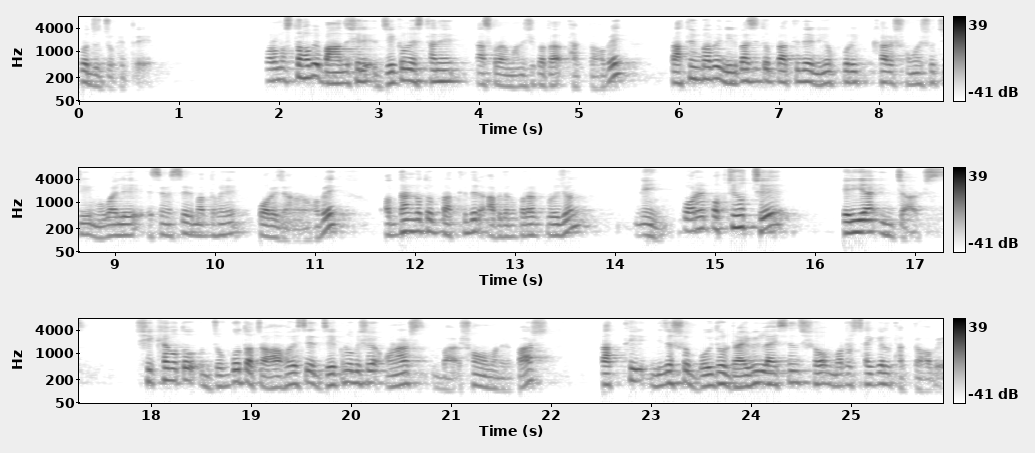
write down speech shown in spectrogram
প্রযোজ্য ক্ষেত্রে। কর্মস্থল হবে বাংলাদেশের যে কোনো স্থানে কাজ করার মানসিকতা থাকতে হবে। প্রাথমিকভাবে নির্বাচিত প্রার্থীদের নিয়োগ পরীক্ষার সময়সূচি মোবাইলে এস এম এর মাধ্যমে পরে জানানো হবে। অধ্যয়নরত প্রার্থীদের আবেদন করার প্রয়োজন নেই। পরের পদটি হচ্ছে এরিয়া ইনচার্জ। শিক্ষাগত যোগ্যতা চাওয়া হয়েছে যে কোনো বিষয়ে অনার্স বা সমমানের পাস প্রার্থীর নিজস্ব বৈধ ড্রাইভিং লাইসেন্স সহ মোটরসাইকেল থাকতে হবে।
